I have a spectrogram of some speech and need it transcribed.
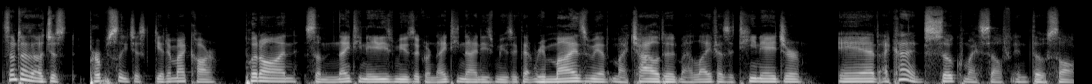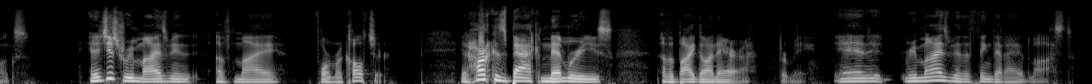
Sometimes I'll just purposely just get in my car, put on some 1980s music or 1990s music that reminds me of my childhood, my life as a teenager, and I kind of soak myself in those songs. And it just reminds me of my former culture. It harkens back memories of a bygone era for me. And it reminds me of the thing that I had lost.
